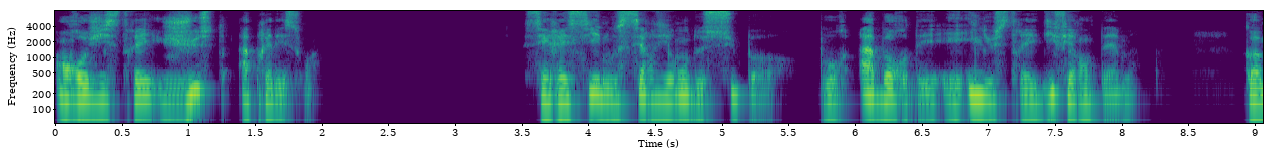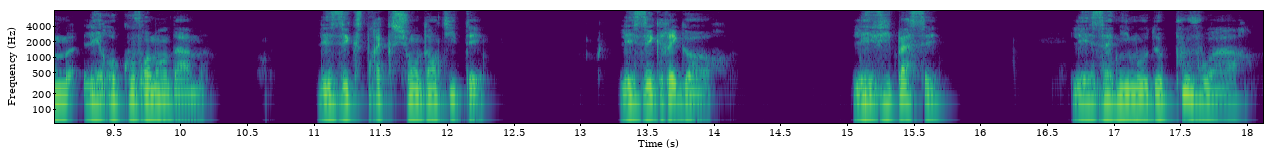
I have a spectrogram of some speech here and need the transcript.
enregistrés juste après des soins. Ces récits nous serviront de support pour aborder et illustrer différents thèmes, comme les recouvrements d'âme, les extractions d'entités, les égrégores, les vies passées, les animaux de pouvoir,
